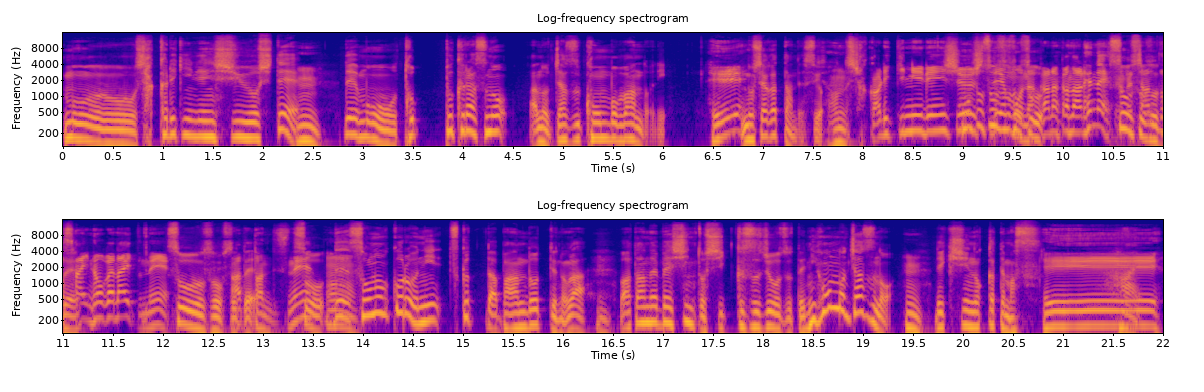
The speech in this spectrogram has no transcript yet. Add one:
もう、しゃっかりきに練習をして、うん。で、もうトップクラスの、あの、ジャズコンボバンドにへえ。のし上がったんですよ。そんな、しゃかりきに練習してもなかなかなれないですよね。そうそうそうちゃんと才能がないとね。そうそうそう。あったんですねそう。うんで、その頃に作ったバンドっていうのが、うん渡辺晋とシックス・ジョーズって日本のジャズのうん。歴史に乗っかってます。へえ。はい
